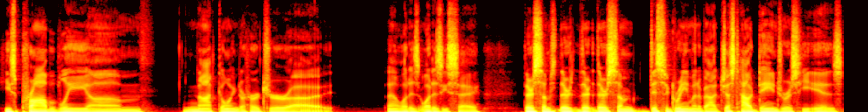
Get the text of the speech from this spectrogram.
he's probably um, not going to hurt your. Uh, now what is what does he say? There's some there, there there's some disagreement about just how dangerous he is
